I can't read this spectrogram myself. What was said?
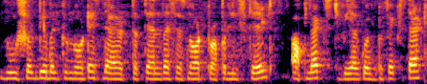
you should be able to notice that the canvas is not properly scaled. Up next we are going to fix that.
